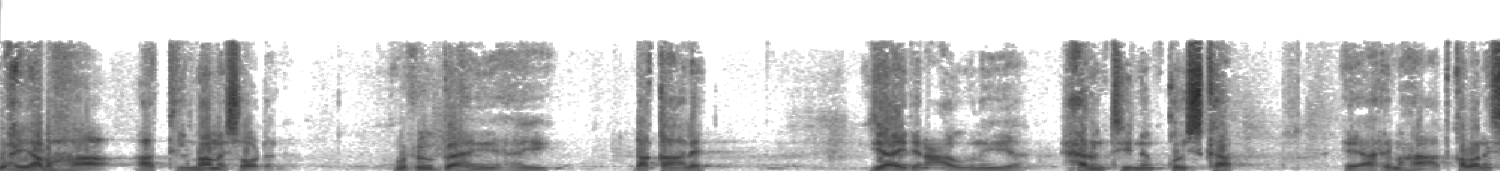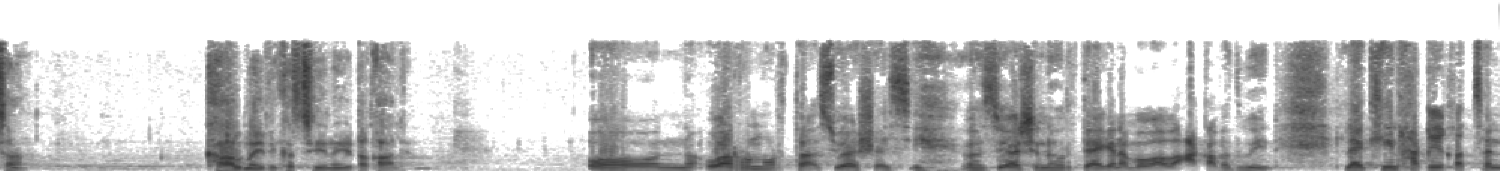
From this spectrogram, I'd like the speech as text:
Waxyaabaha aad tilmaamayso oo dhan wuxuu u baahan yahay dhaqaale yaa idin caawinaya xaruntiinnan qoyskaab ee arrimaha aad qabanaysaan. Kaalma idinka siinaya dhaqaale waa run horta su'aashaasi waa su'aashana hortaagan ama waaba caqabad weyn. Laakiin xaqiiqatan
